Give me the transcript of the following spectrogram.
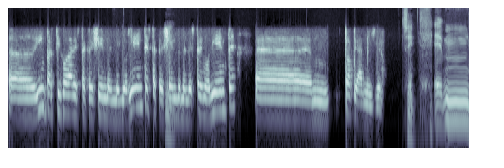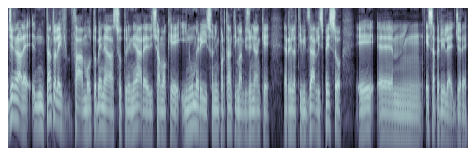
Uh, in particolare sta crescendo il Medio Oriente, sta crescendo nell'estremo Oriente, uh, troppe armi in giro. Sì, eh, mh, generale, intanto lei fa molto bene a sottolineare diciamo, che i numeri sono importanti ma bisogna anche relativizzarli spesso e, ehm, e saperli leggere.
